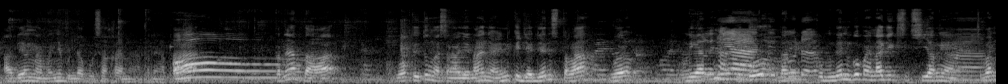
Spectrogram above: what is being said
ada yang namanya benda pusaka. Nah ternyata oh. ternyata waktu itu nggak sengaja nanya. Ini kejadian setelah gue lihat Lihat, itu itu dan udah. kemudian gue main lagi si- siangnya. Nah. cuman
